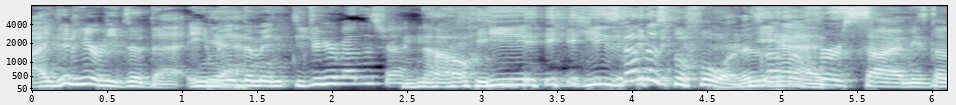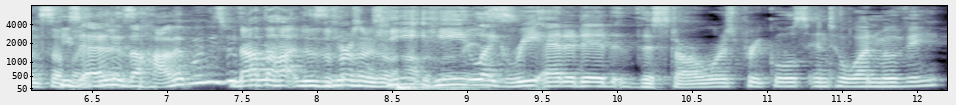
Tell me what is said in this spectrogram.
I did hear he did that. He Yeah. made them in. Did you hear about this, Jack? No, He he's done this before. This is not has. the first time he's done something. he's like edited this. the Hobbit movies. Before? Not the. This is the first time he's done He he movies. like re-edited the Star Wars prequels into one movie.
